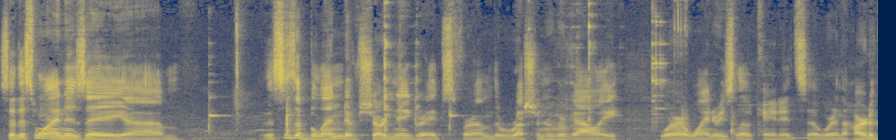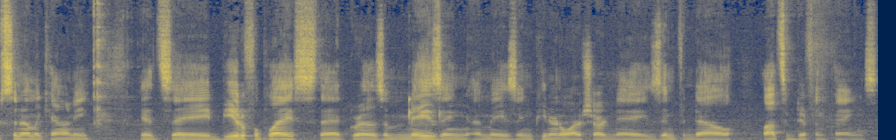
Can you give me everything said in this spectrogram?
So this wine is a um, this is a blend of Chardonnay grapes from the Russian River Valley, where our winery is located. So we're in the heart of Sonoma County. It's a beautiful place that grows amazing, amazing Pinot Noir Chardonnay, Zinfandel, lots of different things.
